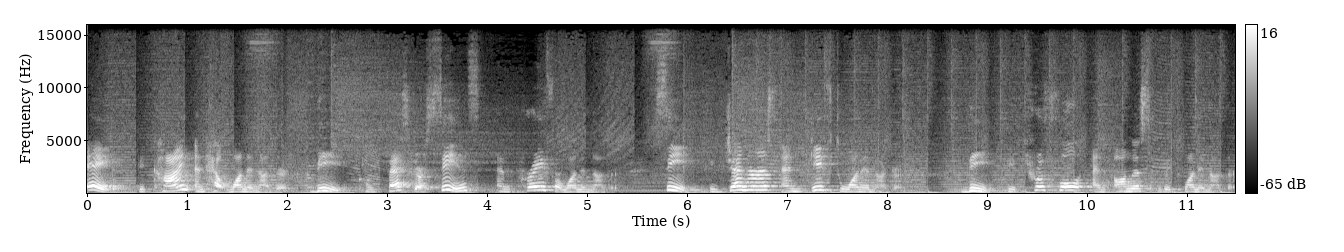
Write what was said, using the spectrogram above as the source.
A. Be kind and help one another. B. Confess your sins and pray for one another. C. Be generous and give to one another. D. Be truthful and honest with one another.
